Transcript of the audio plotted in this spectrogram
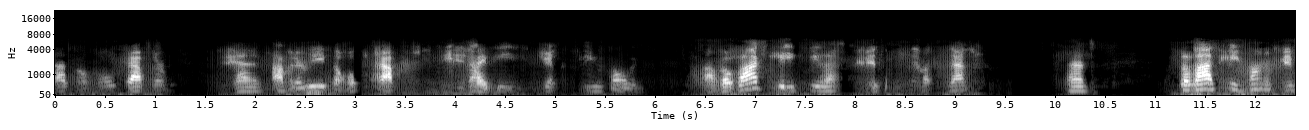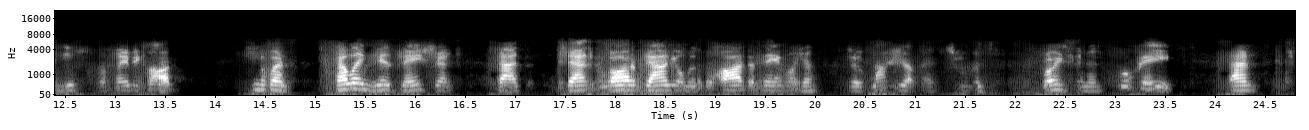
at the whole chapter. And I'm going to read the whole chapter in the NIV just a few moments. Uh, but last week, we left in Nebuchadnezzar. And the last week, one of was proclaiming God. He was telling his nation that, that the God of Daniel was the God that they were to to worship and to rejoice and obey. And it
